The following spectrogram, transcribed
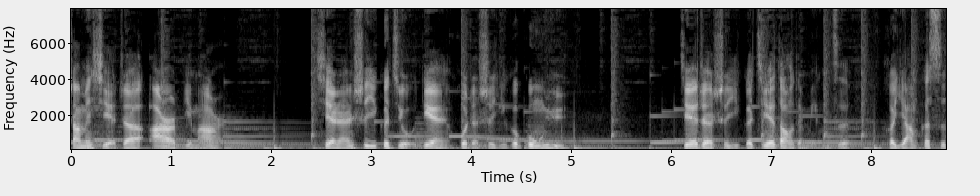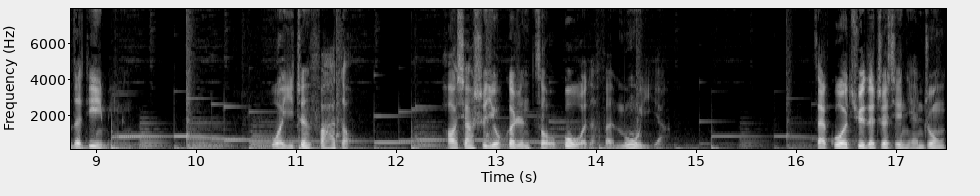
上面写着阿尔比马尔，显然是一个酒店或者是一个公寓。接着是一个街道的名字和杨克斯的地名。我一阵发抖。好像是有个人走过我的坟墓一样。在过去的这些年中，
